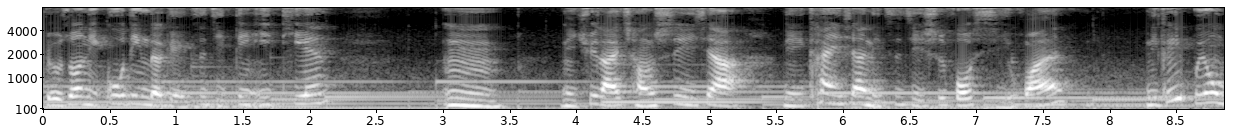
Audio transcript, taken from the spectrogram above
比如说你固定的给自己定一天。嗯，你去来尝试一下，你看一下你自己是否喜欢。你可以不用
